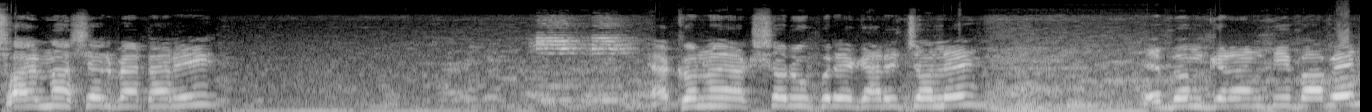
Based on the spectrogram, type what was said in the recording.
ছয় মাসের ব্যাটারি। এখনও একশোর উপরে গাড়ি চলে এবং গ্যারান্টি পাবেন।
